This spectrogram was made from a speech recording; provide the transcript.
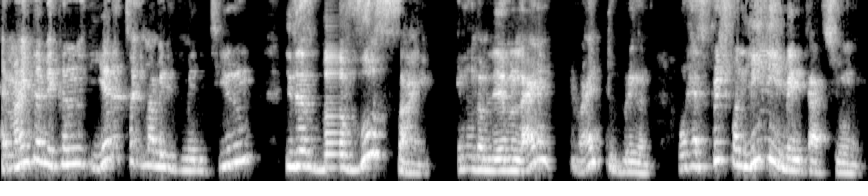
er meinte, wir können jederzeit mal meditieren, dieses Bewusstsein in unserem Leben reinzubringen. Und er spricht von Mini-Meditationen.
